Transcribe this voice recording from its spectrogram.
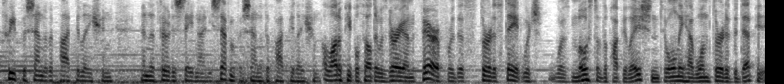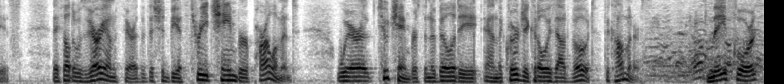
3% of the population, and the third estate 97% of the population. A lot of people felt it was very unfair for this third estate, which was most of the population, to only have one-third of the deputies. They felt it was very unfair that this should be a three-chamber parliament, where two chambers, the nobility and the clergy, could always outvote the commoners. May 4th,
